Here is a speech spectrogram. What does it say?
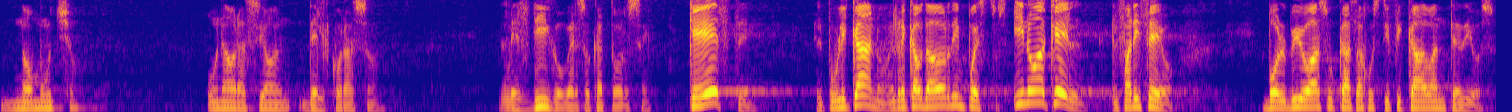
no mucho, una oración del corazón. Les digo, verso 14, que este, el publicano, el recaudador de impuestos, y no aquel, el fariseo, volvió a su casa justificado ante Dios.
